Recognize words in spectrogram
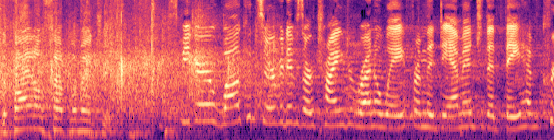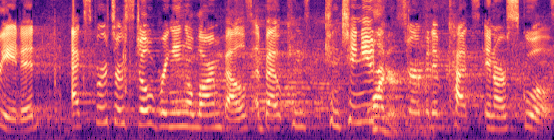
The final supplementary. Speaker, while Conservatives are trying to run away from the damage that they have created, experts are still ringing alarm bells about con continued Order. Conservative cuts in our schools.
